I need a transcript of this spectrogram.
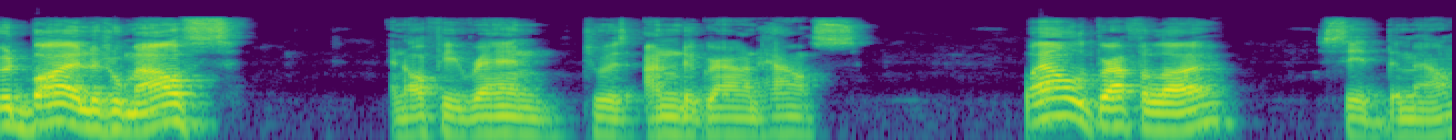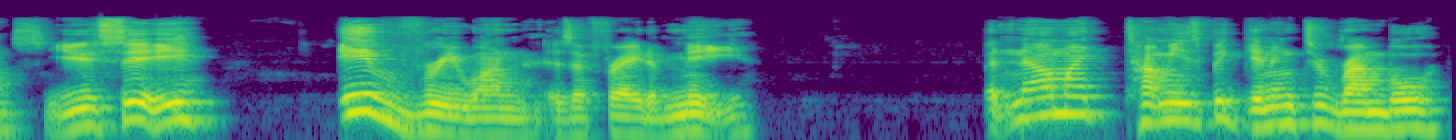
Goodbye, little mouse. And off he ran to his underground house. Well, Gruffalo, said the mouse, you see, everyone is afraid of me. But now my tummy is beginning to rumble.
